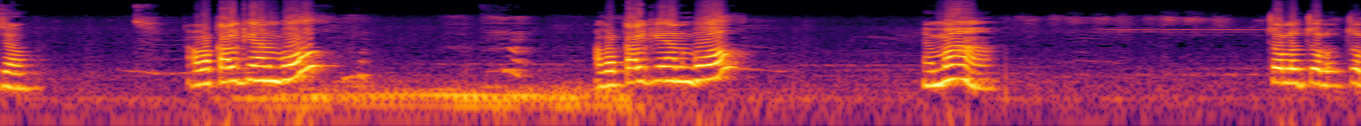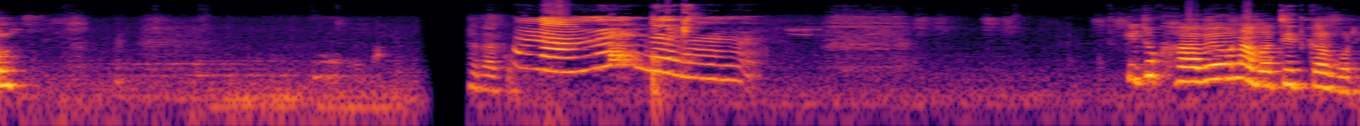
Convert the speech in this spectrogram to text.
যাও। আবার কালকে আনব? আবার কালকে আনব? হ্যাঁ মা? চলো চলো চলো। কিছু খাবেও না বা চিৎকার করে।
